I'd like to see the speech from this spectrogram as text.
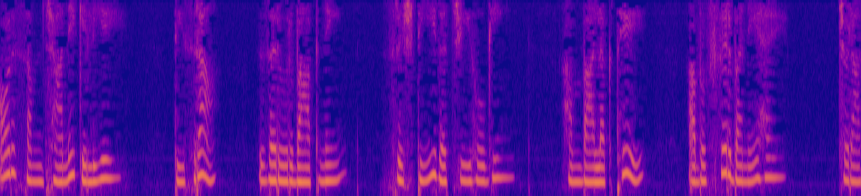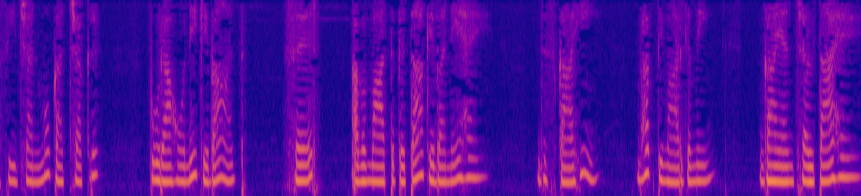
और समझाने के लिए। तीसरा, ज़रूर बाप ने सृष्टि रची होगी। हम बालक थे, अब फिर बने हैं। चौरासी जन्मों का चक्र पूरा होने के बाद फिर अब मात पिता के बने हैं। जिसका ही भक्ति मार्ग में गायन चलता है।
